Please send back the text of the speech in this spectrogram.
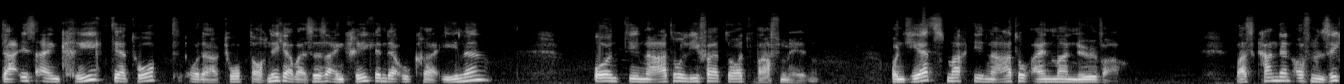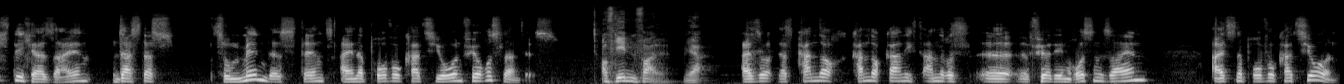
da ist ein Krieg, der tobt oder tobt auch nicht, aber es ist ein Krieg in der Ukraine und die NATO liefert dort Waffen hin. Und jetzt macht die NATO ein Manöver. Was kann denn offensichtlicher sein, dass das zumindest eine Provokation für Russland ist? Auf jeden Fall, ja. Also das kann doch, kann doch gar nichts anderes äh, für den Russen sein als eine Provokation.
